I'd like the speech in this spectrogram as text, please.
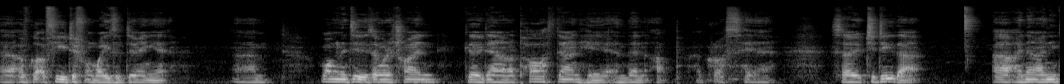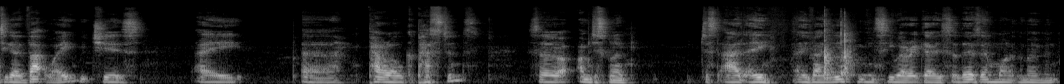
uh, I've got a few different ways of doing it. Um, what I'm going to do is I'm going to try and go down a path down here and then up across here. So to do that, uh, I know I need to go that way, which is a uh, parallel capacitance. So I'm just going to just add a, a value and see where it goes. So there's M1 at the moment.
